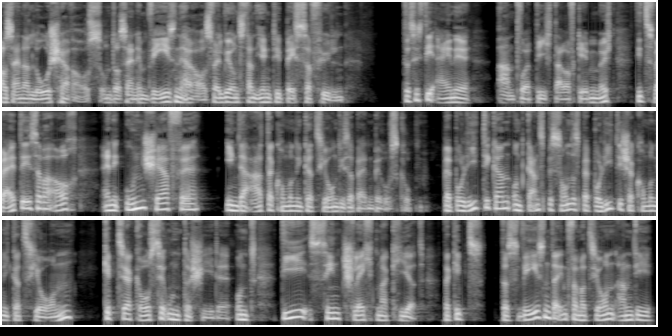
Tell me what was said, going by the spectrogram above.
Aus einer Loge heraus und aus einem Wesen heraus, weil wir uns dann irgendwie besser fühlen. Das ist die eine Antwort, die ich darauf geben möchte. Die zweite ist aber auch eine Unschärfe in der Art der Kommunikation dieser beiden Berufsgruppen. Bei Politikern und ganz besonders bei politischer Kommunikation gibt es ja große Unterschiede und die sind schlecht markiert. Da gibt es das Wesen der Information an die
